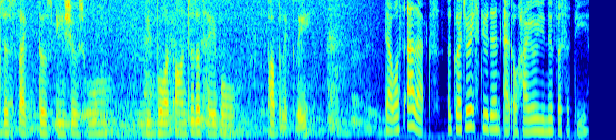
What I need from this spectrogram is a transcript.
just like those issues won't be brought onto the table publicly. That was Alex, a graduate student at Ohio University.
